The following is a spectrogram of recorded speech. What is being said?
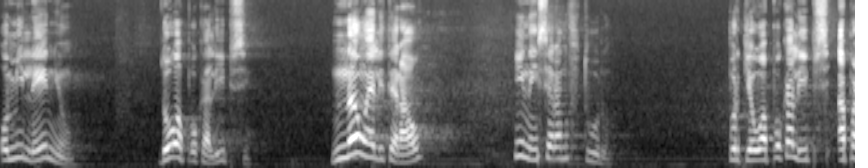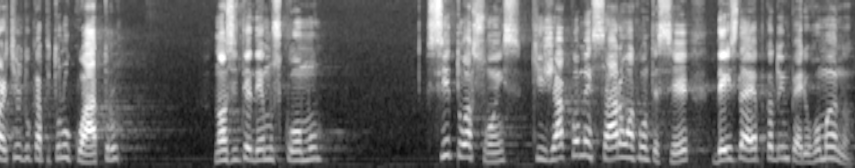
o milênio do Apocalipse não é literal e nem será no futuro. Porque o Apocalipse, a partir do capítulo 4, nós entendemos como situações que já começaram a acontecer desde a época do Império Romano.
